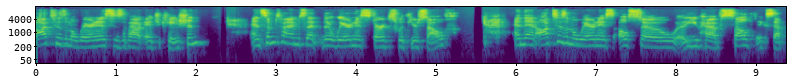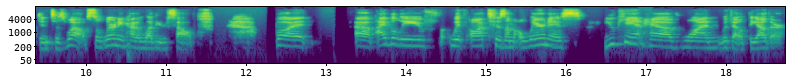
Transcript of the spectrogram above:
autism awareness is about education. And sometimes that, that awareness starts with yourself. And then autism awareness also, you have self acceptance as well. So learning how to love yourself. But uh, I believe with autism awareness, you can't have one without the other.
